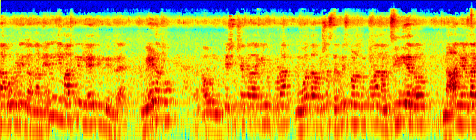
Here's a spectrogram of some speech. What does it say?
ನಾವು ನೋಡಿ ನಾನು ಏನು ಈ ಮಾತಿನಲ್ಲಿ ಹೇಳ್ತೀನಿ ಅಂದ್ರೆ, ಮೇಡಮು, ಅವರು ಮುಖ್ಯ ಶಿಕ್ಷಕರಾಗಿಯೂ ಕೂಡ ಮೂವತ್ತಾರು ವರ್ಷ ಸರ್ವಿಸ್ ಮಾಡಿದ್ರು ಕೂಡ ನಾನು ಸೀನಿಯರ್ ನಾನು ಹೇಳ್ದಾಗ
